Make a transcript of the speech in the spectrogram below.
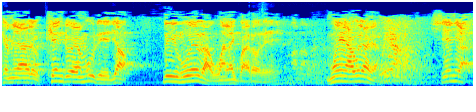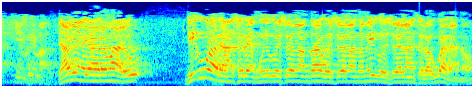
ခမည်းတော်ခင်တွယ်မှုတွေကြောင့်သေပွဲသာဝင်လိုက်ပါတော့တယ်မှန်ပါပါမဝင်ရဘူးလားဗျဝင်ရပါ ရှင်းကြရှင်းပါဒါဖြင့်ဒကာဓမ္မတို့ဒီဥပါဒံဆိုတဲ့ငွေကိုဆွဲလန်းသားကိုဆွဲလန်းသမီးကိုဆွဲလန်းဆိုတော့ဥပါဒံနော်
